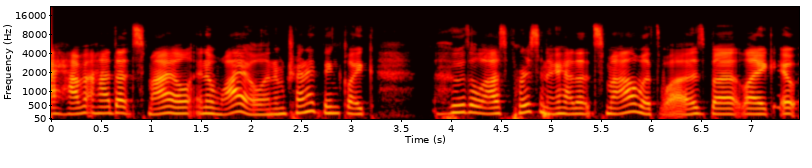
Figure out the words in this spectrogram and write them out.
I haven't had that smile in a while, and I'm trying to think like who the last person I had that smile with was, but like it,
